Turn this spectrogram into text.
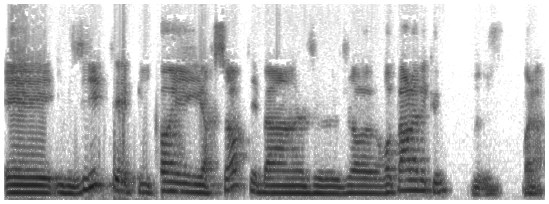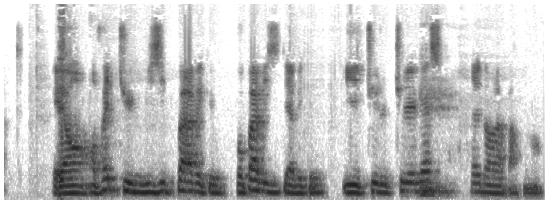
Et ils visitent et puis quand ils ressortent et ben je, je reparle avec eux. Voilà. Et en, en fait tu visites pas avec eux. Faut pas visiter avec eux. Tu, tu les laisses rentrer dans l'appartement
